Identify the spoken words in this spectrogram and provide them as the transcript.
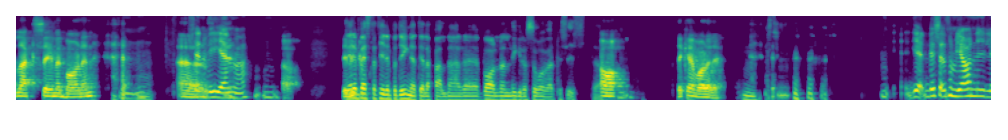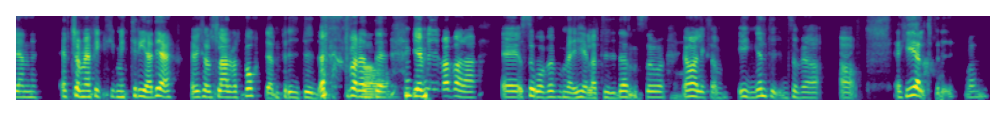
lagt sig med barnen. Mm. känner vi igen va? Mm. Ja. Det är, det är den bästa tiden på dygnet i alla fall, när barnen ligger och sover precis. Ja, det kan vara det. Mm. det känns som jag nyligen, eftersom jag fick mitt tredje, jag liksom slarvat bort den fritiden för att ja. eh, Jemiva bara eh, sover på mig hela tiden. Så jag har liksom ingen tid som jag ja, är helt fri. Men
